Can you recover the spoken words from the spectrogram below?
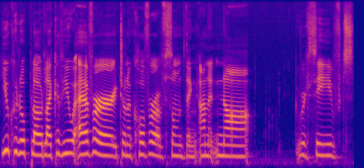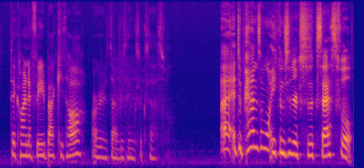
you could upload. Like, have you ever done a cover of something and it not received the kind of feedback you thought, or is everything successful? Uh, it depends on what you consider successful.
